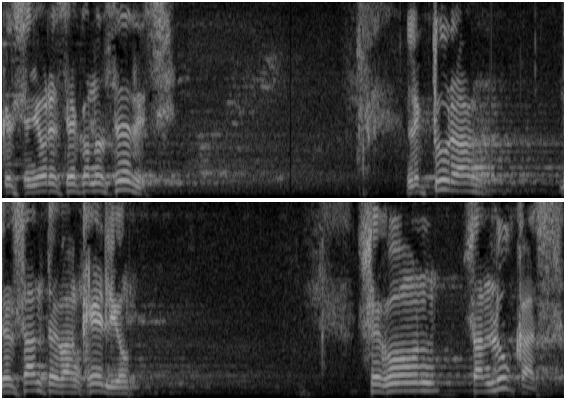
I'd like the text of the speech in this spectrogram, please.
Que el Señor esté con ustedes. Lectura del Santo Evangelio según San Lucas.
